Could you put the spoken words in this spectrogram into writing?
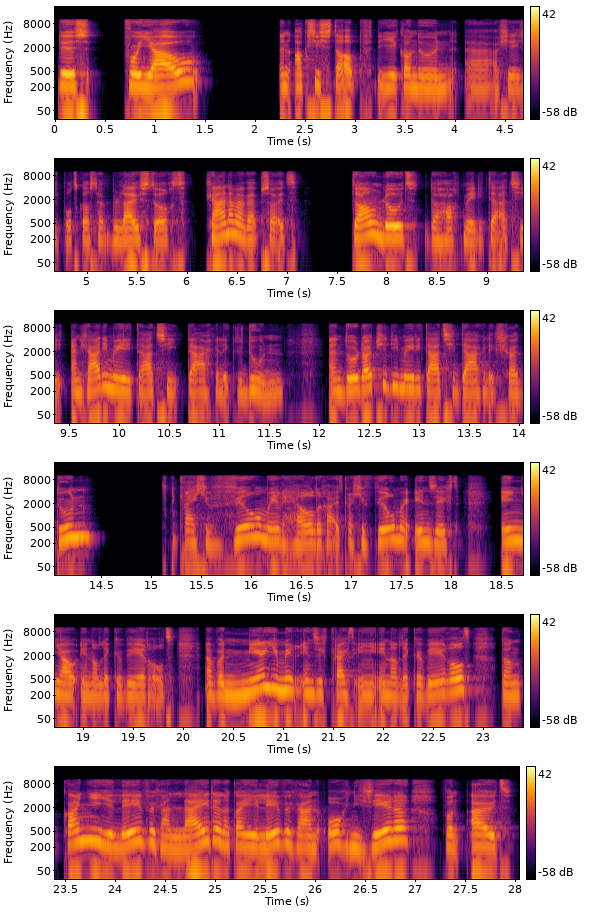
Dus voor jou een actiestap die je kan doen uh, als je deze podcast hebt beluisterd. Ga naar mijn website. Download de hartmeditatie en ga die meditatie dagelijks doen. En doordat je die meditatie dagelijks gaat doen, krijg je veel meer helderheid, krijg je veel meer inzicht in jouw innerlijke wereld. En wanneer je meer inzicht krijgt in je innerlijke wereld, dan kan je je leven gaan leiden, dan kan je je leven gaan organiseren vanuit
